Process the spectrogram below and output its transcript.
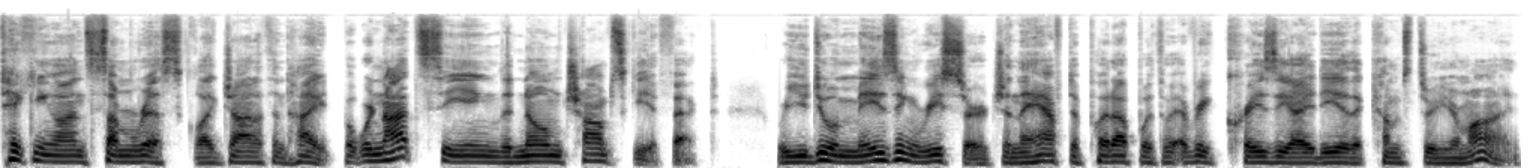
taking on some risk, like Jonathan Haidt. But we're not seeing the Noam Chomsky effect, where you do amazing research and they have to put up with every crazy idea that comes through your mind,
